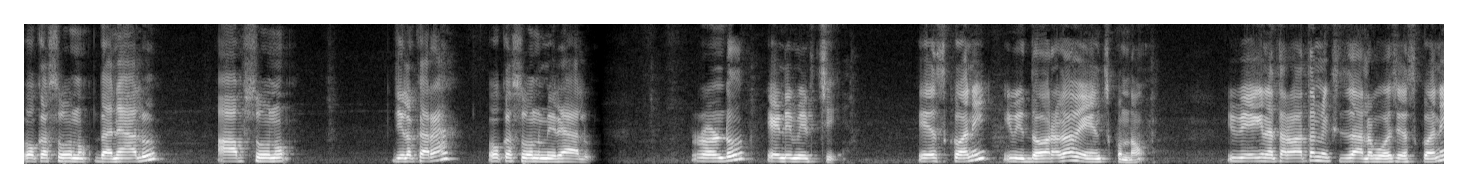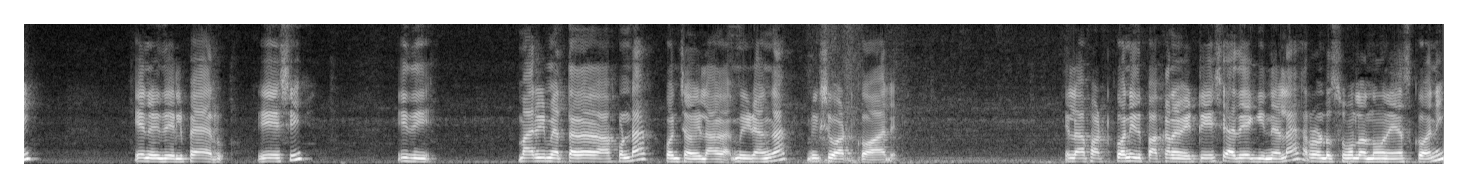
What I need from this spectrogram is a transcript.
ఒక సూను ధనియాలు హాఫ్ సూను జీలకర్ర ఒక సూను మిరియాలు. రెండు ఎండుమిర్చి వేసుకొని ఇవి దోరగా వేయించుకుందాం. ఇవి వేగిన తర్వాత మిక్సీ జార్లో పోసేసుకొని ఎనిమిది ఎల్లిపాయలు వేసి ఇది మరీ మెత్తగా కాకుండా కొంచెం ఇలాగ మీడియంగా మిక్సీ పట్టుకోవాలి. ఇలా పట్టుకొని ఇది పక్కన పెట్టేసి అదే గిన్నెలో రెండు స్పూన్ల నూనె వేసుకొని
